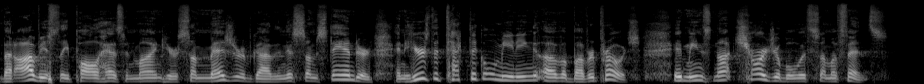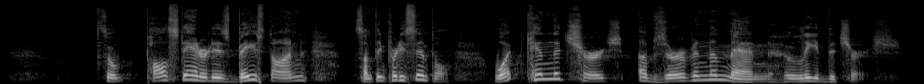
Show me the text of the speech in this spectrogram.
But obviously, Paul has in mind here some measure of godliness, some standard. And here's the technical meaning of above reproach it means not chargeable with some offense. So, Paul's standard is based on something pretty simple what can the church observe in the men who lead the church?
